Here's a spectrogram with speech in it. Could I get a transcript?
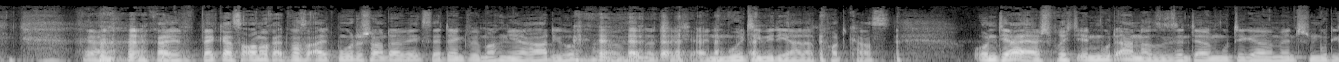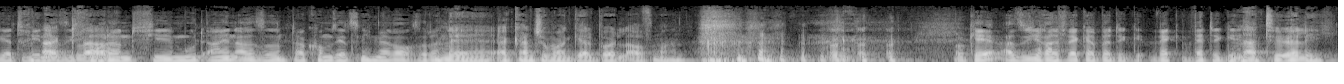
ja, Ralf Becker ist auch noch etwas altmodischer unterwegs. Er denkt, wir machen hier Radio. Aber wir sind natürlich ein multimedialer Podcast. Und ja, er spricht ihren Mut an. Also Sie sind ja ein mutiger Mensch, ein mutiger Trainer. Sie fordern viel Mut ein. Also da kommen Sie jetzt nicht mehr raus, oder? Nee, er kann schon mal einen Geldbeutel aufmachen. okay, also die Ralf Becker Wette, Wette gilt. Natürlich,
